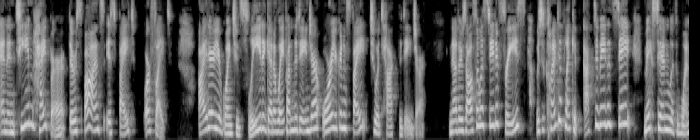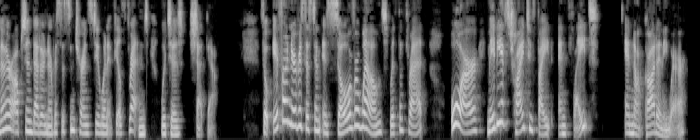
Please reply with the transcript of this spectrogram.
And in team hyper, the response is fight or flight. Either you're going to flee to get away from the danger or you're going to fight to attack the danger. Now there's also a state of freeze, which is kind of like an activated state mixed in with one other option that our nervous system turns to when it feels threatened, which is shutdown. So if our nervous system is so overwhelmed with the threat, or maybe it's tried to fight and flight and not got anywhere,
